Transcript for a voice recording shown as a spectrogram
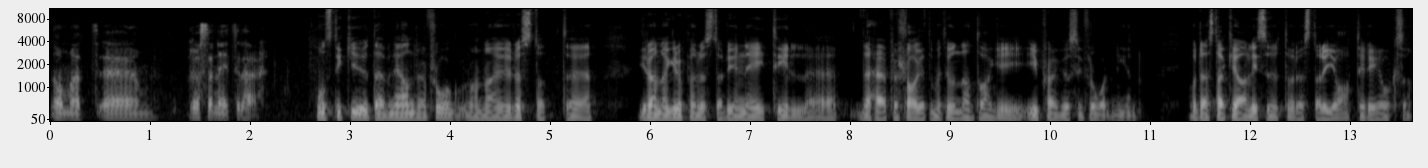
om att eh, rösta nej till det här. Hon sticker ut även i andra frågor. Hon har ju röstat, eh, gröna gruppen röstade ju nej till eh, det här förslaget om ett undantag i, i privacyförordningen. Och där stack ju Alice ut och röstade ja till det också.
